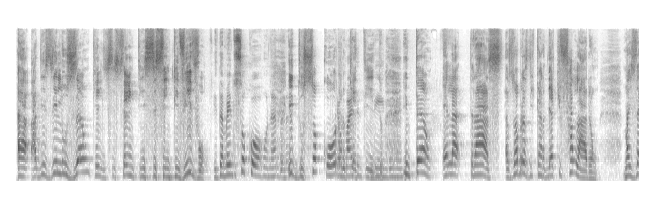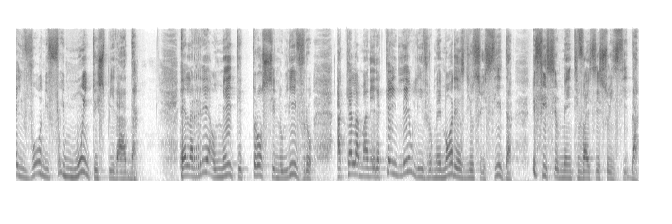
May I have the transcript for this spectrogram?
a, a, desilusão que ele se sente em se sentir vivo. E também do socorro, né, dona? E do socorro é que é tido. Lindo, né? Então, ela traz, as obras de Kardec falaram, mas a Ivone foi muito inspirada ela realmente trouxe no livro aquela maneira. Quem lê o livro Memórias de um Suicida dificilmente vai se suicidar.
